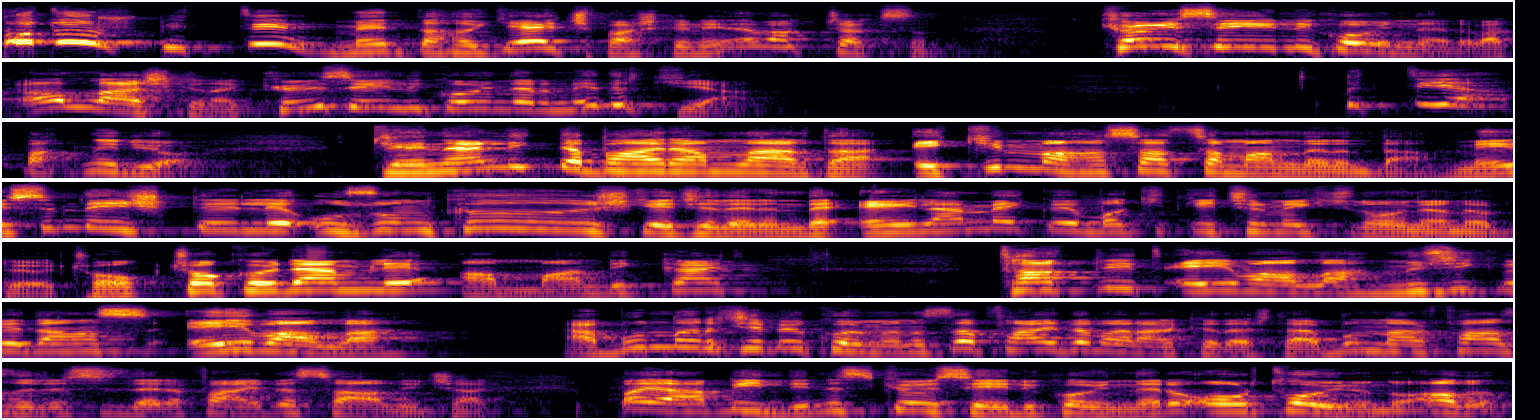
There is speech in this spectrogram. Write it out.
Budur bitti. Meddahı geç başka neyine bakacaksın? Köy seyirlik oyunları bak Allah aşkına köy seyirlik oyunları nedir ki ya? Bitti ya bak ne diyor. Genellikle bayramlarda, ekim ve hasat zamanlarında, mevsim değişiklikleriyle uzun kış gecelerinde eğlenmek ve vakit geçirmek için oynanır diyor. Çok çok önemli aman dikkat. Taklit eyvallah, müzik ve dans eyvallah. Ya bunları cebe koymanızda fayda var arkadaşlar. Bunlar fazlaca sizlere fayda sağlayacak. Bayağı bildiğiniz köy seyirlik oyunları orta oyununu alın,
